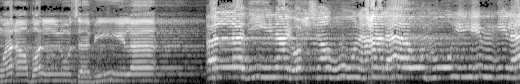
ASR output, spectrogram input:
وأضل سبيلا. الذين يحشرون على وجوههم إلى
